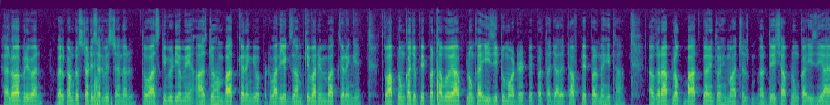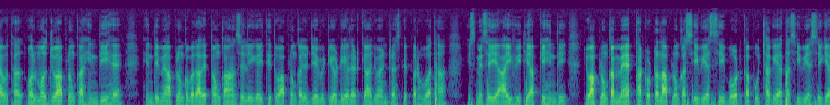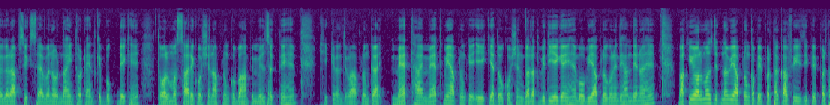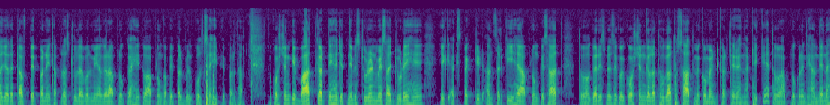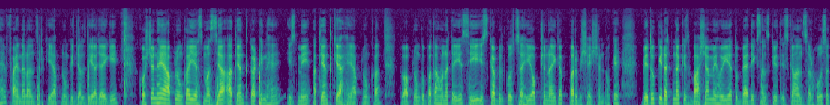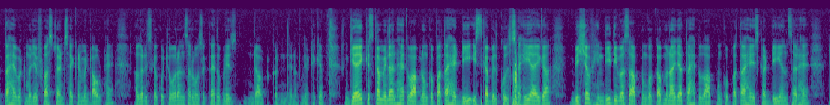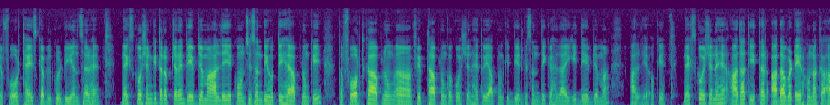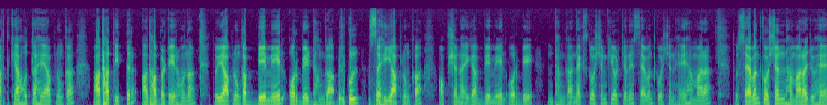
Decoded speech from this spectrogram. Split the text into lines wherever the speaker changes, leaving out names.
Hello everyone welcome to study service channel तो आज की वीडियो में आज जो हम बात करेंगे वो पटवारी एग्ज़ाम के बारे में बात करेंगे। तो आप लोगों का जो पेपर था वो आप लोगों का इजी टू मॉडरेट पेपर था, ज़्यादा टफ पेपर नहीं था। अगर आप लोग बात करें तो हिमाचल प्रदेश आप लोगों का इजी आया हुआ था ऑलमोस्ट जो आप लोगों का हिंदी है हिंदी में आप लोगों को बता देता हूँ कहाँ से ली गई थी तो आप लोगों का जो जेबीटी और डी का जो एंट्रेंस पेपर हुआ था इसमें से ये आई हुई थी आपकी हिंदी जो आप लोगों का मैथ था टोटल आप लोगों का सी बोर्ड का पूछा गया था सी के अगर आप सिक्स सेवन और नाइन्थ और टेंथ के बुक देखें तो ऑलमोस्ट सारे क्वेश्चन आप लोगों को वहाँ पर मिल सकते हैं ठीक है जब आप लोगों का मैथ था मैथ में आप लोगों के एक या दो क्वेश्चन गलत भी दिए गए हैं वो भी आप लोगों ने ध्यान देना है बाकी ऑलमोस्ट जितना भी आप लोगों का पेपर था काफ़ी ईजी पेपर था, ज़्यादा टफ पेपर नहीं था। प्लस टू लेवल में अगर आप लोग कहें तो आप लोगों का पेपर बिल्कुल सही पेपर था। तो क्वेश्चन की बात करते हैं, जितने भी स्टूडेंट मेरे साथ जुड़े हैं, एक एक्सपेक्टेड आंसर की है आप लोगों के साथ। तो अगर इसमें से कोई क्वेश्चन गलत होगा तो साथ में कमेंट करते रहना, ठीक है? तो आप लोगों ने ध्यान देना है फाइनल आंसर की आप लोगों की जल्दी आ जाएगी। क्वेश्चन है आप लोगों का, यह समस्या अत्यंत कठिन है। इसमें अत्यंत क्या है आप लोगों का? तो आप लोगों को पता होना चाहिए सी इसका बिल्कुल सही ऑप्शन आएगा पर विशेषण ओके वेदों की रचना किस भाषा में हुई है? तो वैदिक संस्कृत इसका आंसर हो सकता है बट मुझे फ़र्स्ट एंड सेकंड में डाउट है। अगर इसका कुछ और आंसर हो सकता है तो प्लीज़ डाउट कर देना क्लियर ठीक है? ज्ञ किसका मिलन है तो आप लोगों को पता है डी इसका बिल्कुल सही आएगा। विश्व हिंदी दिवस आप लोगों का कब मनाया जाता है तो आप लोगों को पता है इसका डी आंसर है। जो फोर्थ है, इसका बिल्कुल डी आंसर है। नेक्स्ट क्वेश्चन की तरफ़ चलें। देव जमा आल्य ये कौन सी संधि होती है आप लोगों की? तो फोर्थ का आप लोग फिफ्थ आप लोगों का क्वेश्चन है तो ये आप लोगों की दीर्घ संधि कहलाएगी। देव जमा आल्य ओके? नेक्स्ट क्वेश्चन है, आधा तीतर, आधा बटेर होना का अर्थ क्या होता है आप लोगों का? आधा तीतर, आधा बटेर होना। तो ये आप लोगों का बेमेल और बेढंगा, बिल्कुल सही आप लोगों का ऑप्शन आएगा, बेमेल और बेढंगा। नेक्स्ट क्वेश्चन की ओर चलें। सेवन्थ क्वेश्चन है हमारा। तो सेवन्थ क्वेश्चन हमारा जो है,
